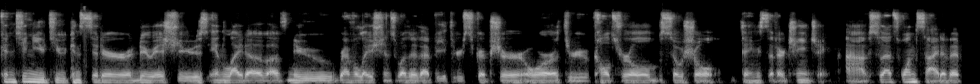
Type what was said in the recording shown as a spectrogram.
continue to consider new issues in light of, of new revelations, whether that be through scripture or through cultural, social things that are changing. Uh, so that's one side of it.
